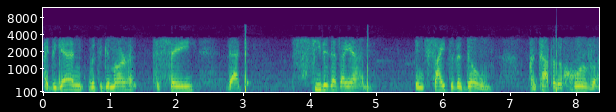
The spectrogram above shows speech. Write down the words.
I began with the Gemara to say that seated as I am, in sight of the dome, on top of the Churva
